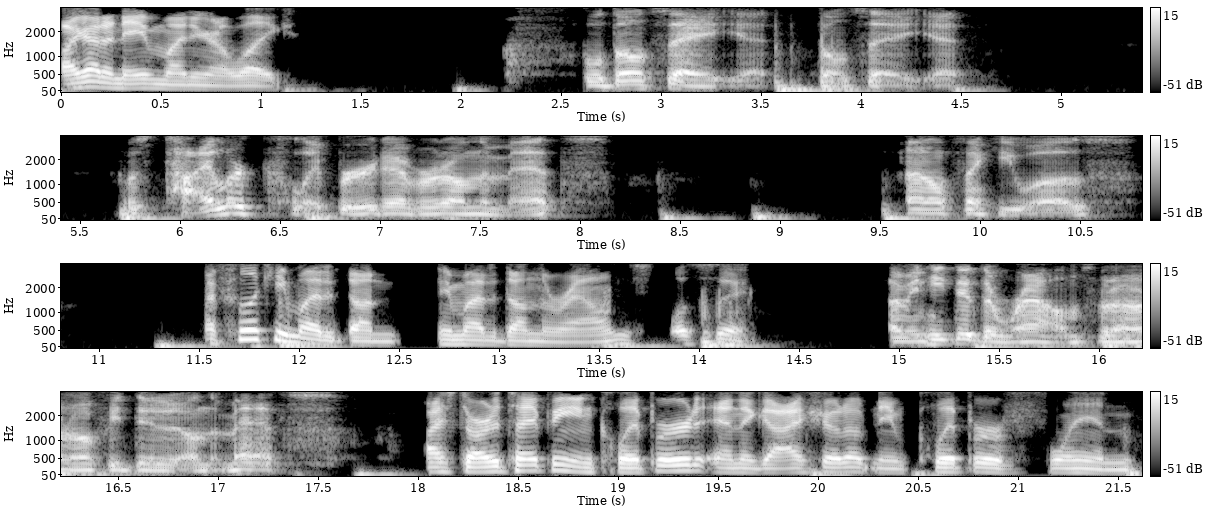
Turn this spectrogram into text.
I got a name in mind you're gonna like. well, don't say it yet. Don't say it yet. Was Tyler Clippard ever on the Mets? I don't think he was. I feel like he might have done he might have done the rounds. Let's see. I mean, he did the rounds, but I don't know if he did it on the Mets. I started typing in Clippard and a guy showed up named Clipper Flynn.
